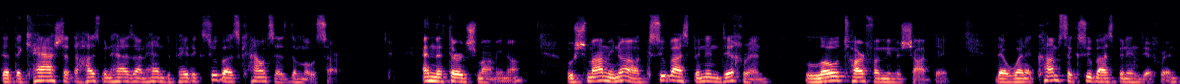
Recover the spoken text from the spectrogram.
that the cash that the husband has on hand to pay the Ksubas counts as the Mosar. And the third Shmamina, Ushmamina, Ksubas ben Dichrin, lo tarfa mimishabde. That when it comes to ksubas bin indichrin,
